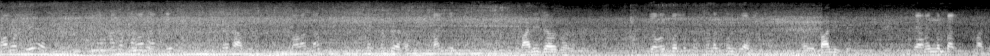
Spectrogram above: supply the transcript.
করব তোমার নাম কি বাবার নাম? বাড়ি কোথায় বাড়ি ধরো জগৎবল্লভপুর থানার কোন গ্রামে? বালিতে। গ্রামের নাম বালি। বালি।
